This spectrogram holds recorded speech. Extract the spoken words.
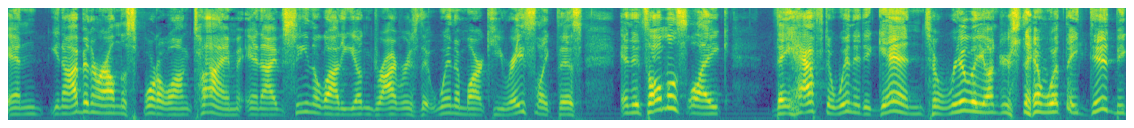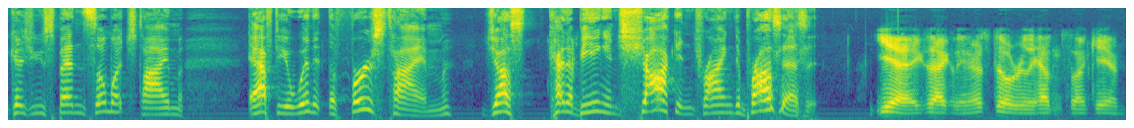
And, you know, I've been around the sport a long time, and I've seen a lot of young drivers that win a marquee race like this. And it's almost like they have to win it again to really understand what they did because you spend so much time after you win it the first time just kind of being in shock and trying to process it. Yeah, exactly. And it still really hasn't sunk in.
